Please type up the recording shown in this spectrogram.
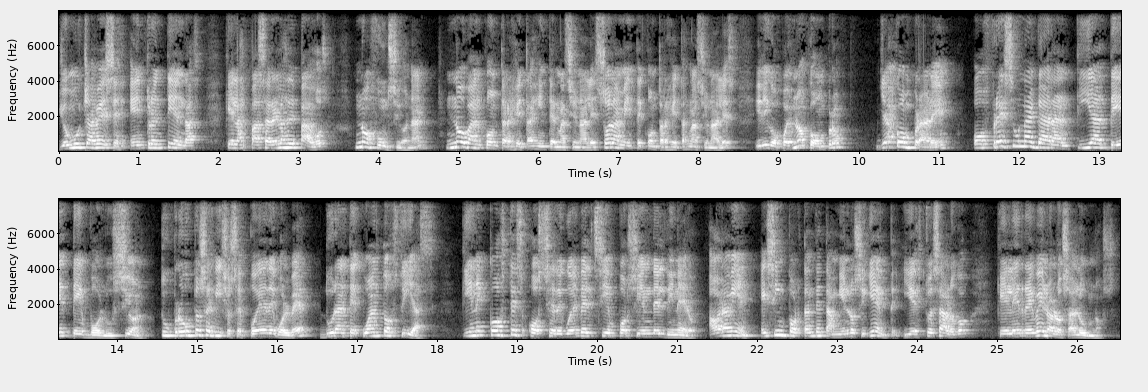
Yo muchas veces entro en tiendas que las pasarelas de pagos no funcionan. No van con tarjetas internacionales, solamente con tarjetas nacionales. Y digo, pues no compro, ya compraré ofrece una garantía de devolución. ¿Tu producto o servicio se puede devolver? ¿Durante cuántos días? ¿Tiene costes o se devuelve el 100% del dinero? Ahora bien, es importante también lo siguiente, y esto es algo que le revelo a los alumnos.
